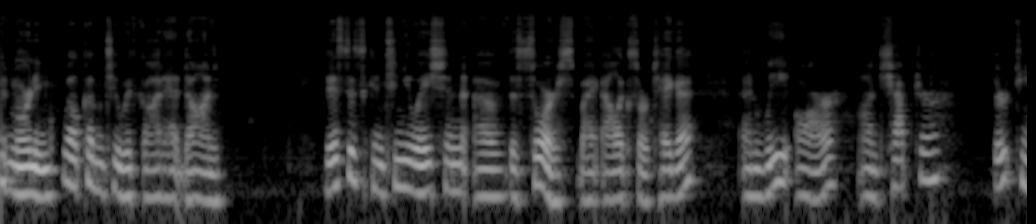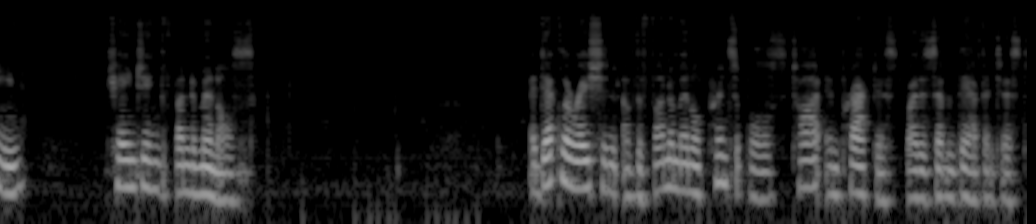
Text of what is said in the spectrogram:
Good morning. Welcome to With God at Dawn. This is a continuation of The Source by Alex Ortega, and we are on chapter 13 Changing the Fundamentals. A declaration of the fundamental principles taught and practiced by the Seventh day Adventist.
